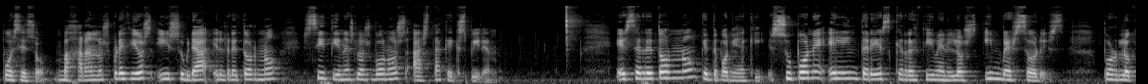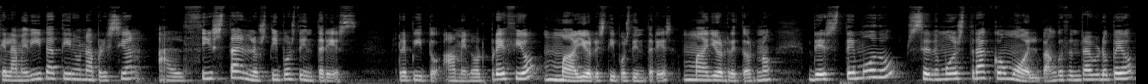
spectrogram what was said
pues eso, bajarán los precios y subirá el retorno si tienes los bonos hasta que expiren. Ese retorno que te pone aquí supone el interés que reciben los inversores, por lo que la medida tiene una presión alcista en los tipos de interés. Repito, a menor precio, mayores tipos de interés, mayor retorno. De este modo, se demuestra cómo el Banco Central Europeo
